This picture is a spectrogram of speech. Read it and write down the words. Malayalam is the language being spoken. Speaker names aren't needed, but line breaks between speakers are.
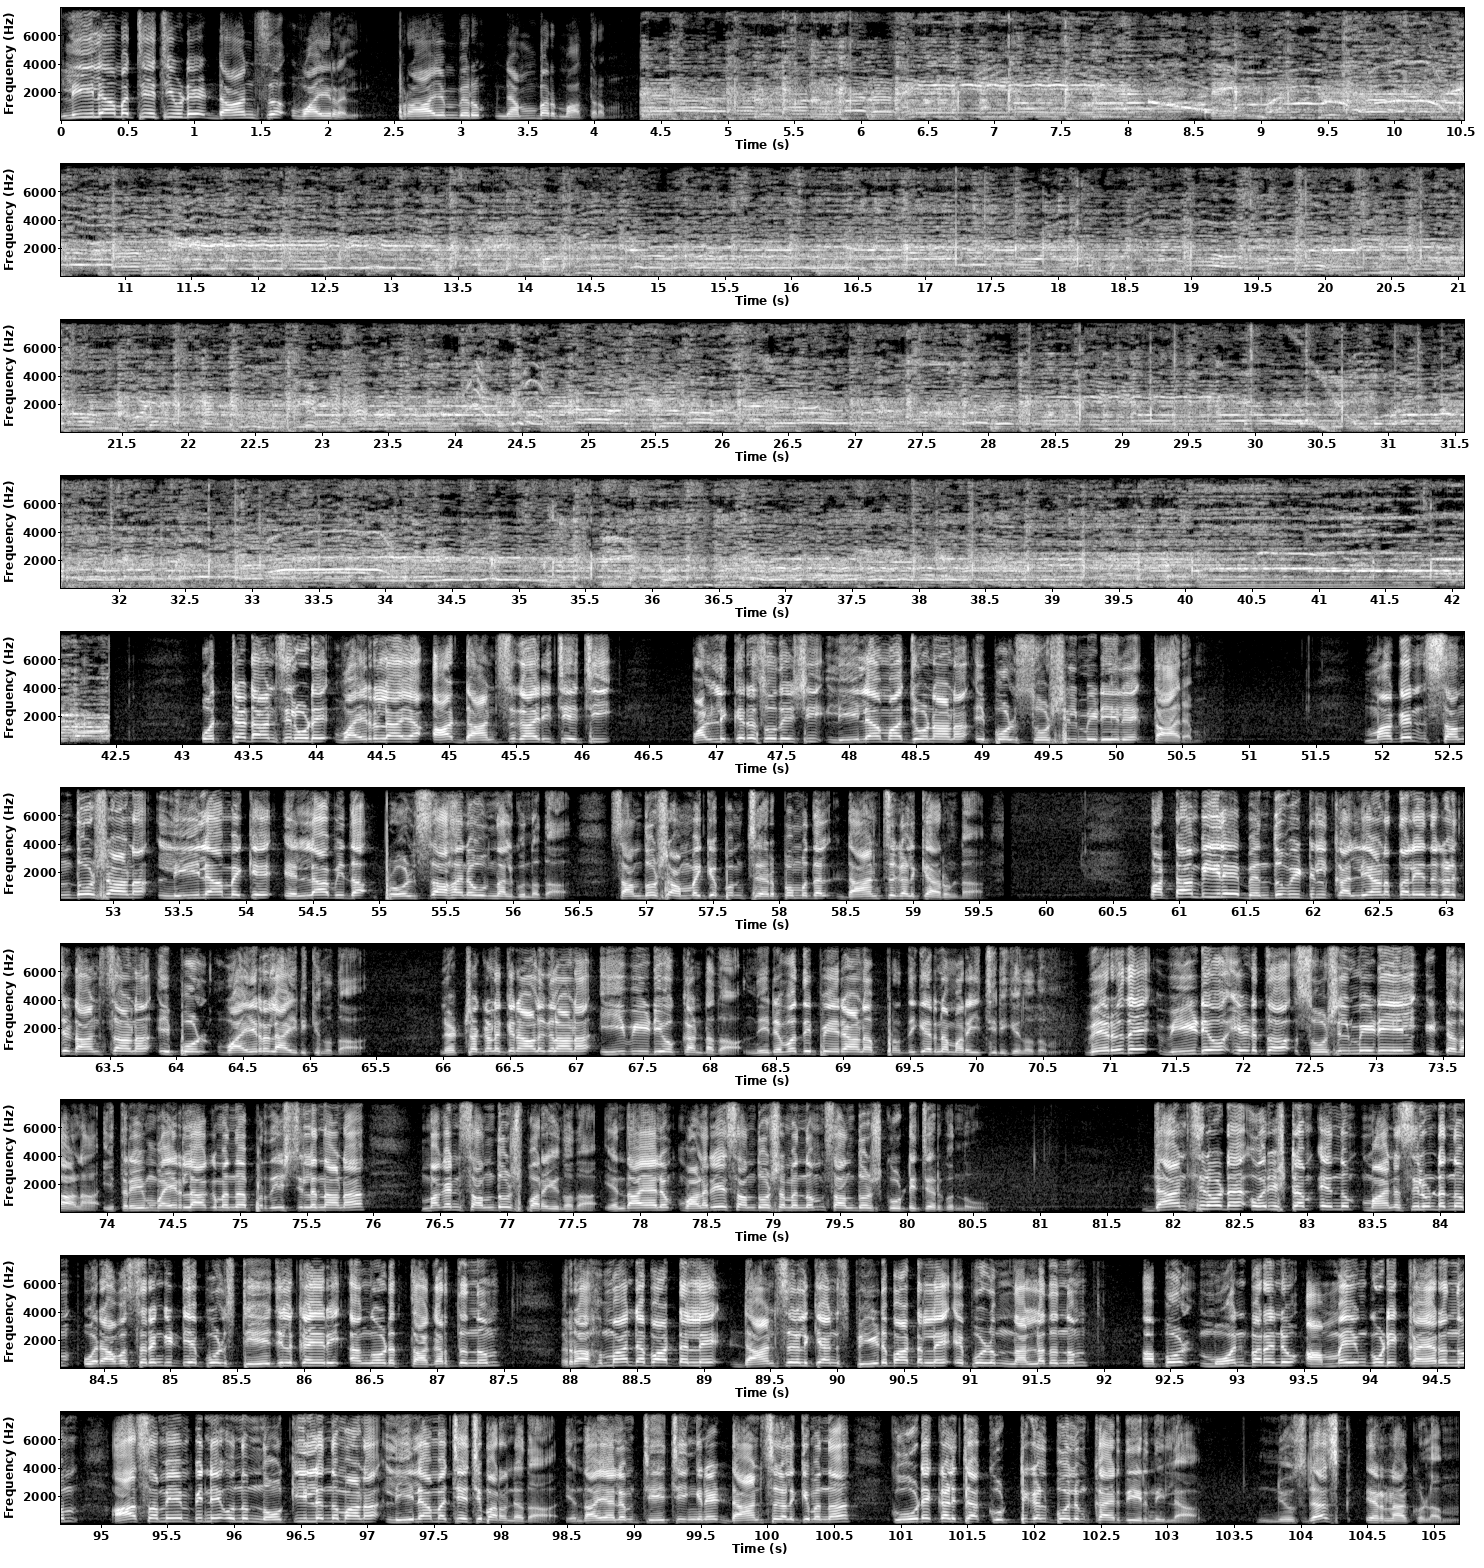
ലീലാമ്മ ചേച്ചിയുടെ ഡാൻസ് വൈറൽ പ്രായം വെറും നമ്പർ മാത്രം ഒറ്റ ഡാൻസിലൂടെ വൈറലായ ആ ഡാൻസുകാരി ചേച്ചി പള്ളിക്കര സ്വദേശി ലീലാമ ജോണാണ് ഇപ്പോൾ സോഷ്യൽ മീഡിയയിലെ താരം. മകൻ സന്തോഷാണ് ലീലാമ്മയ്ക്ക് എല്ലാവിധ പ്രോത്സാഹനവും നൽകുന്നത്. സന്തോഷ് അമ്മയ്ക്കൊപ്പം ചെറുപ്പം മുതൽ ഡാൻസ് കളിക്കാറുണ്ട്. പട്ടാമ്പിയിലെ ബന്ധുവീട്ടിൽ കല്യാണത്തലേന്ന് കളിച്ച ഡാൻസാണ് ഇപ്പോൾ വൈറലായിരിക്കുന്നത്. ലക്ഷക്കണക്കിന് ആളുകളാണ് ഈ വീഡിയോ കണ്ടത്. നിരവധി പേരാണ് പ്രതികരണം അറിയിച്ചിരിക്കുന്നതും. വെറുതെ വീഡിയോ എടുത്ത് സോഷ്യൽ മീഡിയയിൽ ഇട്ടതാണ്. ഇത്രയും വൈറലാകുമെന്ന് പ്രതീക്ഷിച്ചില്ലെന്നാണ് മകൻ സന്തോഷ് പറയുന്നത്. എന്തായാലും വളരെ സന്തോഷമെന്നും സന്തോഷ് കൂട്ടിച്ചേർക്കുന്നു. ഡാൻസിനോട് ഒരിഷ്ടം എന്നും മനസ്സിലുണ്ടെന്നും ഒരവസരം കിട്ടിയപ്പോൾ സ്റ്റേജിൽ കയറി അങ്ങോട്ട് തകർത്തെന്നും റഹ്മാന്റെ പാട്ടല്ലേ ഡാൻസ് കളിക്കാൻ സ്പീഡ് പാട്ടല്ലേ എപ്പോഴും നല്ലതെന്നും അപ്പോൾ മോൻ പറഞ്ഞു അമ്മയും കൂടി കയറെന്നും ആ സമയം പിന്നെ ഒന്നും നോക്കിയില്ലെന്നുമാണ് ലീലാമ്മ ചേച്ചി പറഞ്ഞത്. എന്തായാലും ചേച്ചി ഇങ്ങനെ ഡാൻസ് കളിക്കുമെന്ന് കൂടെ കളിച്ച കുട്ടികൾ പോലും കരുതിയിരുന്നില്ല. News desk Ernakulam.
